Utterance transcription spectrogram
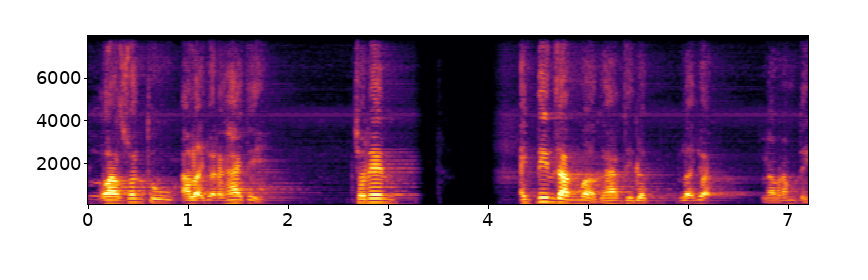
là doanh thu à lợi nhuận được 2 tỷ. Cho nên, anh tin rằng mở cửa hàng thì được lợi nhuận là 5 tỷ.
